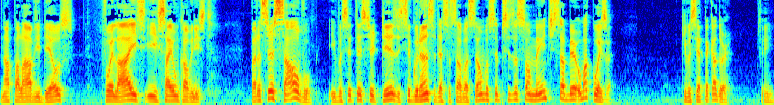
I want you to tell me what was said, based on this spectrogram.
na palavra de Deus foi lá e, e saiu um calvinista. Para ser salvo e você ter certeza e segurança dessa salvação, você precisa somente saber uma coisa: que você é pecador. Sim.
